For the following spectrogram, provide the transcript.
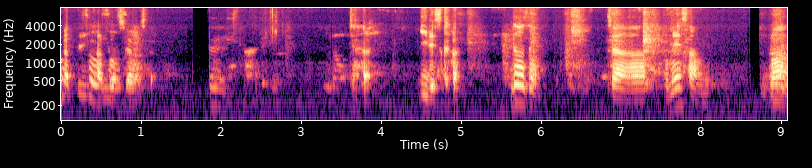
勝手に感動しちゃいま。したうんじゃあいいですか？どうぞ。じゃあお姉さんは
